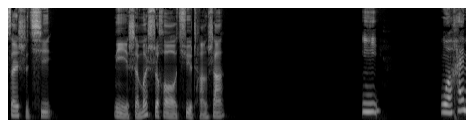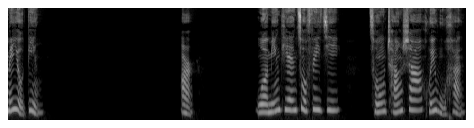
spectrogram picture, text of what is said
三十七。你什么时候去长沙？一，我还没有定。二，我明天坐飞机从长沙回武汉。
